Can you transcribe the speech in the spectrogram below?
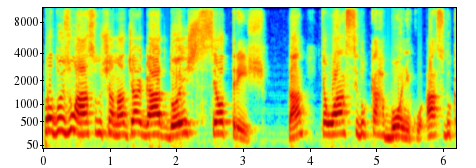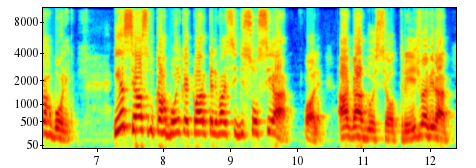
produz um ácido chamado de H2CO3, tá? Que é o ácido carbônico, ácido carbônico. E esse ácido carbônico, é claro que ele vai se dissociar. Olha, H2CO3 vai virar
